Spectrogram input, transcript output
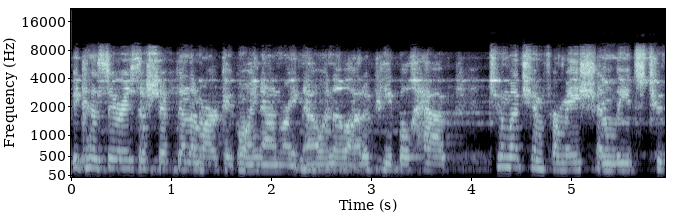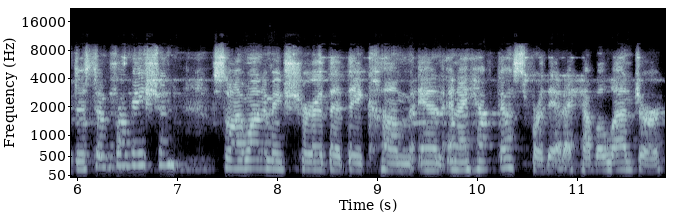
because there is a shift in the market going on right now, and a lot of people have too much information leads to disinformation. So I want to make sure that they come and, and I have guests for that. I have a lender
